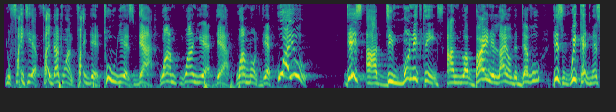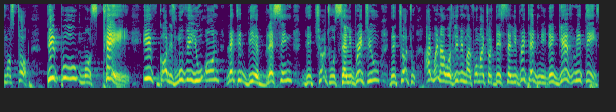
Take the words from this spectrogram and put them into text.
You fight here, fight that one, fight there, two years there, one, one year there, one month there. Who are you? These are demonic things, and you are buying a lie of the devil. This wickedness must stop. People must stay. If God is moving you on, let it be a blessing. The church will celebrate you. The church will. I, when I was leaving my former church, they celebrated me. They gave me things.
